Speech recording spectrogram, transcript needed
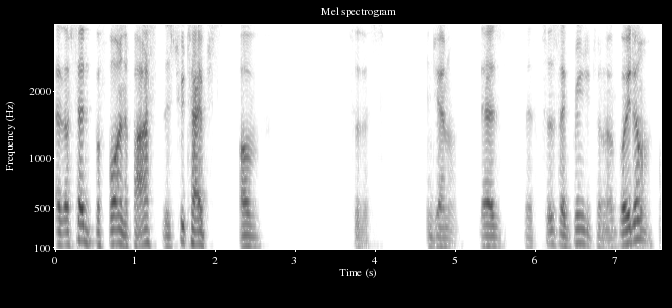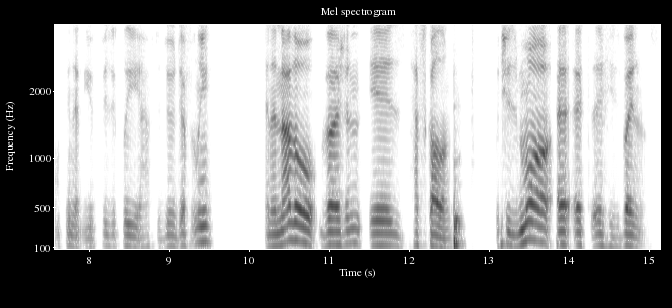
as I've said before in the past, there's two types of chassidus in general. There's there's that brings you to an avodah, something that you physically have to do differently. And another version is haskalah, which is more, uh, it's uh, hisbonenus.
